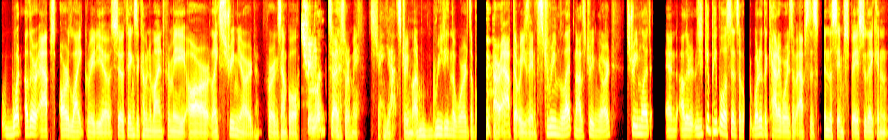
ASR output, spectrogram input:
what other apps are like Gradio. So things that come to mind for me are like StreamYard, for example. Streamlit, So that's what I mean. Stream, yeah, Streamlit. I'm reading the words of our app that we're using. Streamlit, not StreamYard. Streamlit and other. Just give people a sense of what are the categories of apps that's in the same space, so they can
